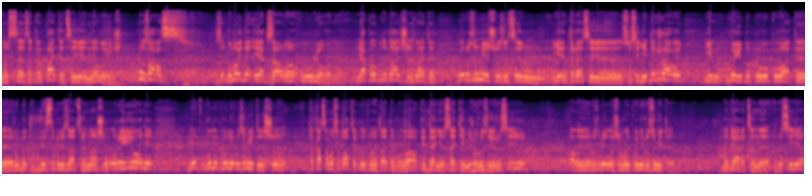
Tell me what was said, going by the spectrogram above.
на все Закарпаття це є нелогічно. Ну зараз воно йде як завуальовано. Як воно буде далі, знаєте, ми розуміємо, що за цим є інтереси сусідньої держави, їм вигідно провокувати, робити дестабілізацію в нашому регіоні. Ми, вони повинні розуміти, що така сама ситуація, коли пам'ятаєте, була в Південній Осетії між Грузією і Росією, але розуміли, що вони повинні розуміти. Мадяри це не Росія,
